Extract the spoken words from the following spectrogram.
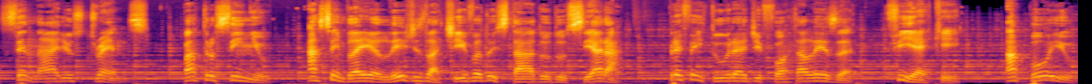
Cenários Trends. Patrocínio: Assembleia Legislativa do Estado do Ceará. Prefeitura de Fortaleza. FIEC. Apoio:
